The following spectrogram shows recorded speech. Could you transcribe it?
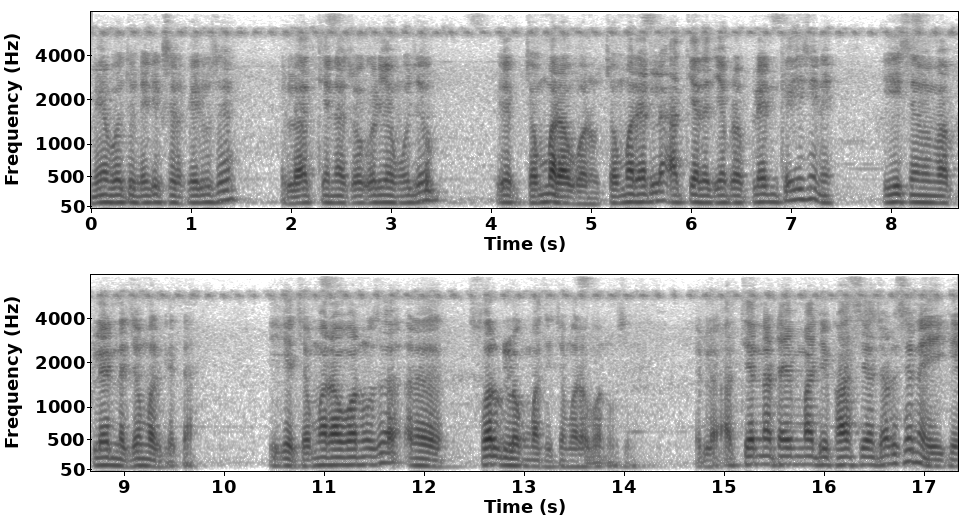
મેં બધું નિરીક્ષણ કર્યું છે એટલે અત્યારના ચોઘડિયા મુજબ એક જમર આવવાનું. જમર એટલે અત્યારે જે આપણે પ્લેન કહીએ છીએ ને એ સમયમાં પ્લેનને જમર કહેતા. એ કે જમર આવવાનું છે અને સ્વર્ગલોકમાંથી જમર આવવાનું છે. એટલે અત્યારના ટાઈમમાં જે ફાંસીયા ચડશે ને એ કે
